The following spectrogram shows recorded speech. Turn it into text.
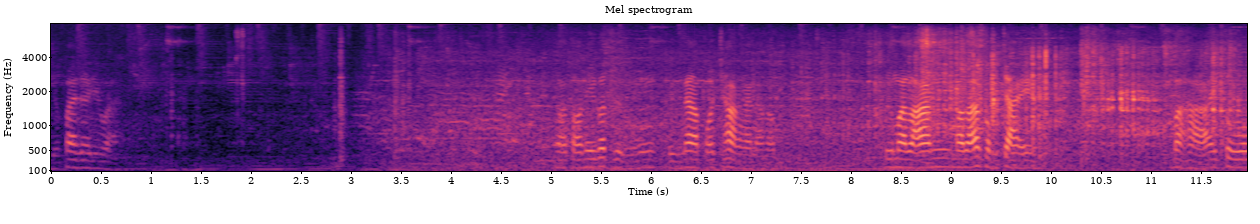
เดี๋ยวไปเลยดีกว่าตอนนี้ก็ถึงถึงหน้าพ่อช่างแล้วนะครับ คือมาร้านมาร้านสมใจ มาหาไอตัว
